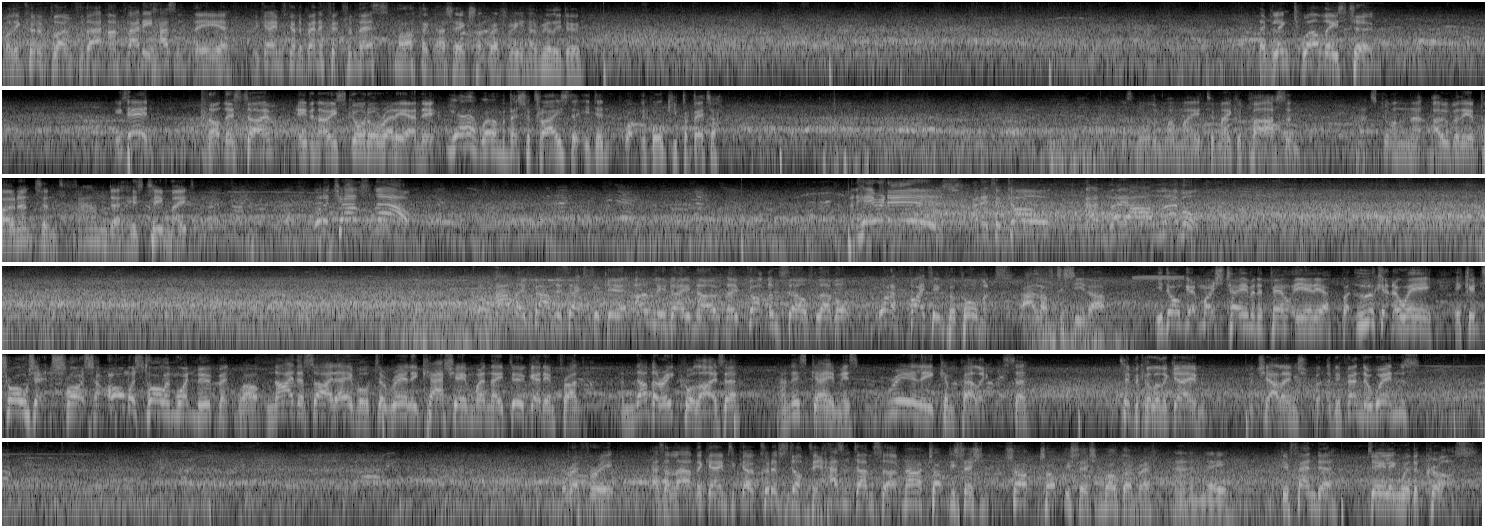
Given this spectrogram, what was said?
Well, he could have blown for that, and I'm glad he hasn't. The, uh, the game's going to benefit from this. Well, I think that's excellent refereeing, I really do. They've linked well, these two. He's in. Not this time, even though he scored already, Andy. Yeah, well, I'm a bit surprised that he didn't work the goalkeeper better. There's more than one way to make a pass, and that's gone uh, over the opponent and found uh, his teammate. What a chance now! And here it is! And it's a goal, and they are level. Well, how they found this extra gear, only they know. They've got themselves level. What a fighting performance. I love to see that. You don't get much time in the penalty area, but look at the way he controls it and slots it almost all in one movement. Well, neither side able to really cash in when they do get in front. Another equaliser, and this game is really compelling. It's uh, typical of the game, the challenge, but the defender wins. And the referee has allowed the game to go. Could have stopped it, hasn't done so. No, top decision. Top, top decision. Well done, ref. And the defender dealing with the cross.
